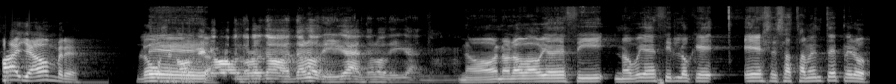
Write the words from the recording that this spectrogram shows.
¡Vaya, hombre! Luego se Eh, corta. No, no, no, no lo digas, no lo digas. No, no. No, no lo voy a decir, no voy a decir lo que es exactamente, pero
